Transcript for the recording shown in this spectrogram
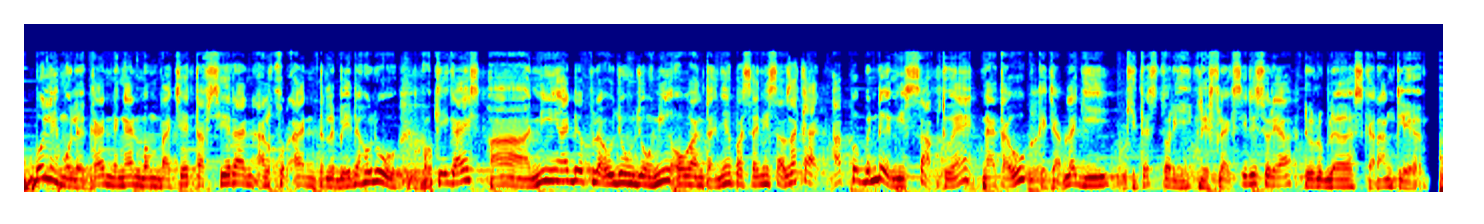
boleh mulakan dengan membaca tafsiran Al-Quran terlebih dahulu. Okey guys? Ha, ni ada pula ujung-ujung ni orang tanya pasal nisab zakat. Apa benda nisab tu eh? Nak tahu? Kejap lagi kita story. Refleksi di Suria dulu blur sekarang clear.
